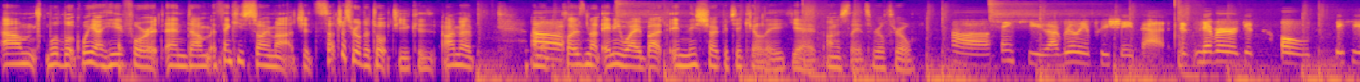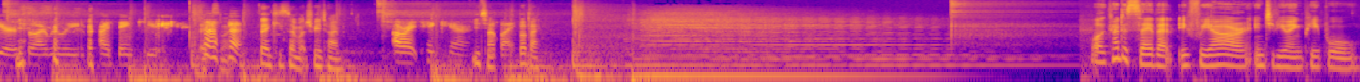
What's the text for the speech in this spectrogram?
Um, well, look, we are here for it, and um, thank you so much. It's such a thrill to talk to you because I'm a I'm Oh. a closed nut anyway, but in this show particularly, yeah, honestly, it's a real thrill. Oh, thank you. I really appreciate that. It never gets old to hear, so I really I thank you. Excellent. thank you so much for your time. All right, take care. You too. Bye Bye bye. Bye. Well, I kind of say that if we are interviewing people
